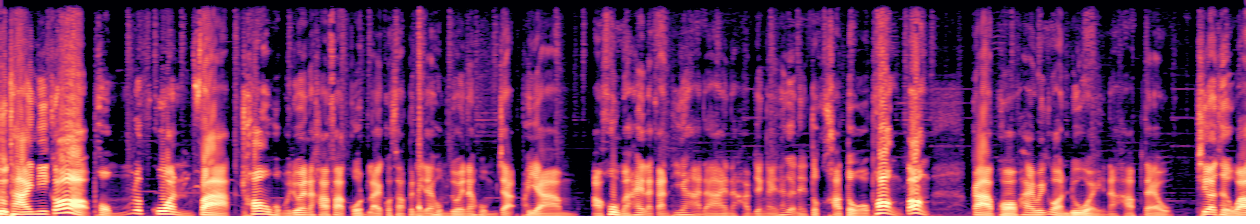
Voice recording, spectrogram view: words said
สุดท้ายนี้ก็ผมรบกวนฝากช่องผมไว้ด้วยนะครับฝากกดไลค์กดซับเป็นกำลังใจผมด้วยนะ ผมจะพยายามเอาข้อมูลมาให้ละกันที่หาได้นะครับ ยังไงถ้าเกิดไหนตกขาโตกพ่องต้องกราบขออภัยไว้ก่อนด้วยนะครับ แต่เชื่อเถอะว่า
